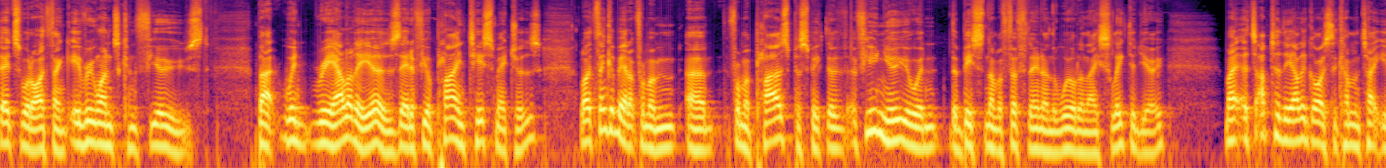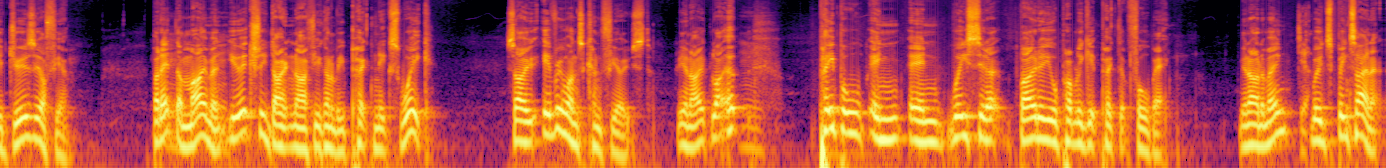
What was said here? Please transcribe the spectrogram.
that's what I think. Everyone's confused, but when reality is that if you're playing Test matches, like think about it from a uh, from a player's perspective. If you knew you were the best number fifteen in the world and they selected you, mate, it's up to the other guys to come and take your jersey off you. But at the moment, you actually don't know if you're going to be picked next week. So everyone's confused. You know, like mm. people and and we said it. Bodie will probably get picked at fullback. You know what I mean? Yeah. We've been saying it.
